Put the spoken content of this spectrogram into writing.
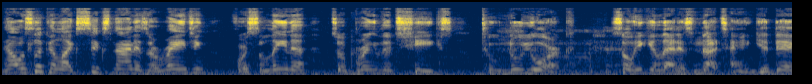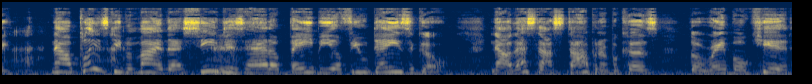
Now, it's looking like 6 9 is arranging for Celina to bring the cheeks to New York mm-hmm. so he can let his nuts hang. You dig? Now, please keep in mind that she just had a baby a few days ago. Now, that's not stopping her because the Rainbow Kid,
